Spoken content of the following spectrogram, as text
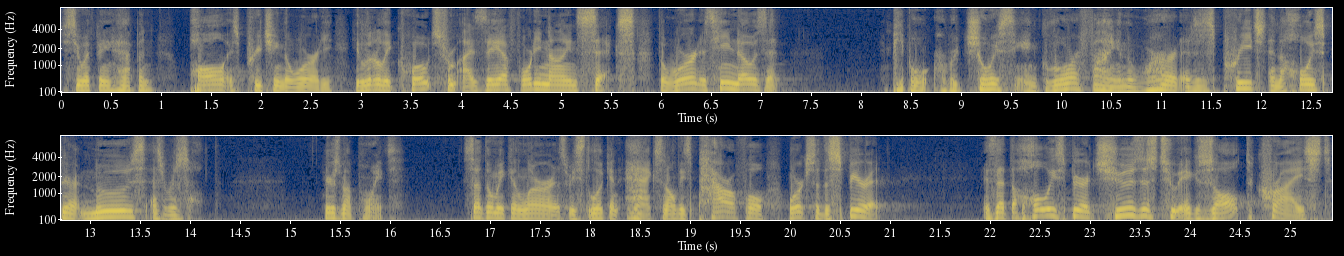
You see what's being happened? Paul is preaching the word. He, he literally quotes from Isaiah 49 6. The word as he knows it. And people are rejoicing and glorifying in the word as it is preached, and the Holy Spirit moves as a result. Here's my point. Something we can learn as we look in Acts and all these powerful works of the Spirit is that the Holy Spirit chooses to exalt Christ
